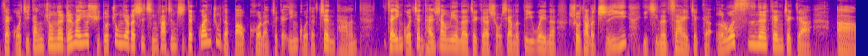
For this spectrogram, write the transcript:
在国际当中呢，仍然有许多重要的事情发生，值得关注的，包括了这个英国的政坛，在英国政坛上面呢，这个首相的地位呢受到了质疑，以及呢，在这个俄罗斯呢跟这个啊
